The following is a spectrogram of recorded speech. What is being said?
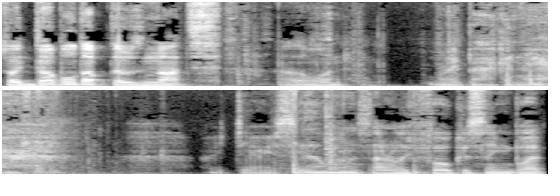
So I doubled up those nuts. Another one right back in there. Right there, you see that one? It's not really focusing, but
